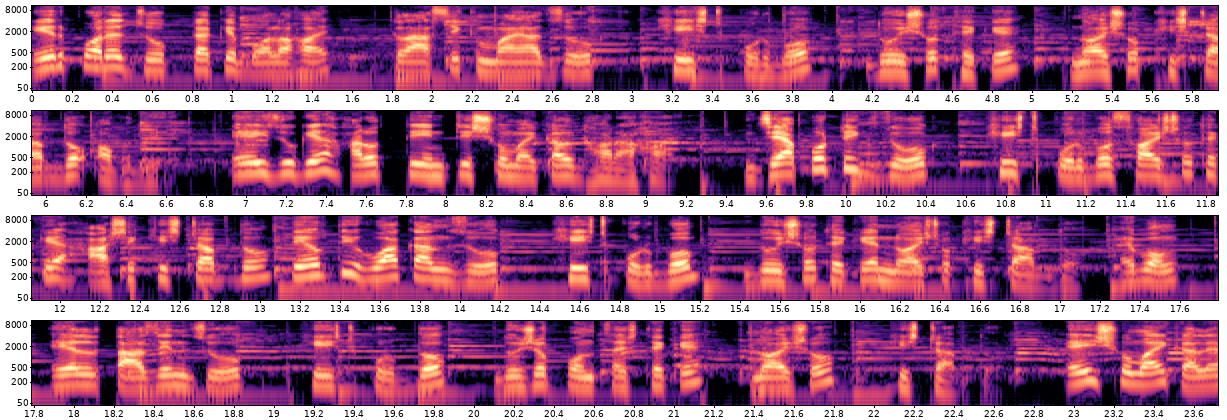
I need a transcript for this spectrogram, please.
এরপরে যুগটাকে বলা হয় ক্লাসিক মায়া যুগ, খ্রিস্টপূর্ব দুইশো থেকে নয়শো খ্রিস্টাব্দ অবধি। এই যুগে আরও তিনটি সময়কাল ধরা হয়। জ্যাপটিক যুগ, খ্রিস্টপূর্ব ছয়শো থেকে আশি খ্রিস্টাব্দ তেওতি ওয়াকান যুগ, খ্রিস্টপূর্ব দুইশো থেকে নয়শো খ্রিস্টাব্দ এবং এল তাজিন যুগ, খ্রিস্টপূর্ব দুইশো পঞ্চাশ থেকে নয়শো খ্রিস্টাব্দ। এই সময়কালে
